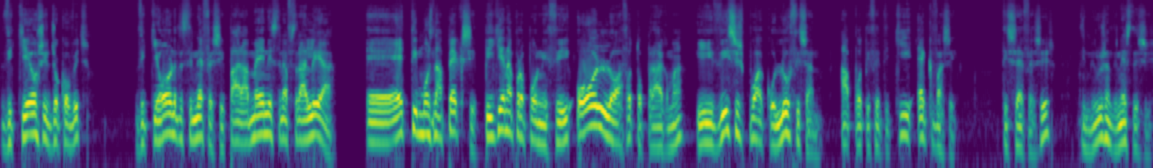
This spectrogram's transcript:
δικαίωση Τζοκοβίτ δικαιώνεται στην έφεση, παραμένει στην Αυστραλία, ε, έτοιμος να παίξει, πήγε να προπονηθεί όλο αυτό το πράγμα, οι ειδήσεις που ακολούθησαν από τη θετική έκβαση της έφεσης, δημιουργούσαν την αίσθηση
